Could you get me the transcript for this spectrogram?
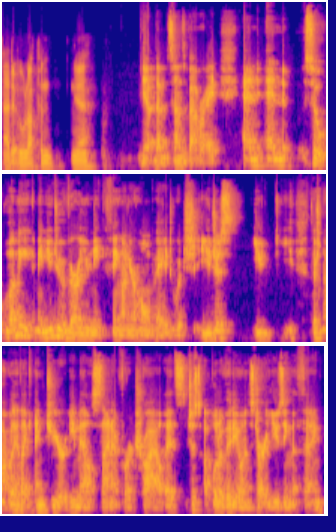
add it all up and yeah. Yeah, that sounds about right. And and so let me. I mean, you do a very unique thing on your homepage, which you just you, you, there's not really like enter your email, sign up for a trial. It's just upload a video and start using the thing.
